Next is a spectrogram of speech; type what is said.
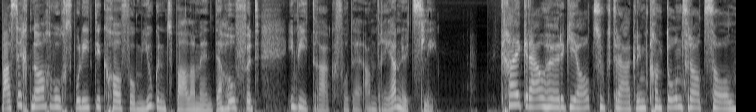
Was sich die Nachwuchspolitiker vom Jugendparlament erhoffen, im Beitrag von Andrea Nützli. Keine grauhörige Anzugträger im Kantonsratssaal,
